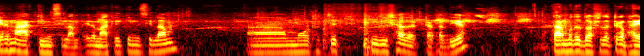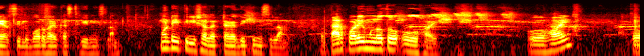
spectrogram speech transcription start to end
এর মা কিনছিলাম। এর মাকে কিনছিলাম। মোট হচ্ছে তিরিশ হাজার টাকা দিয়ে। তার মধ্যে দশ হাজার টাকা ভাইয়ার ছিল, বড় ভাইয়ের কাছ থেকে নিয়েছিলাম। মোটেই তিরিশ হাজার টাকা দিয়ে কিনেছিলাম। তারপরেই মূলত ও হয়। ও হয়। তো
